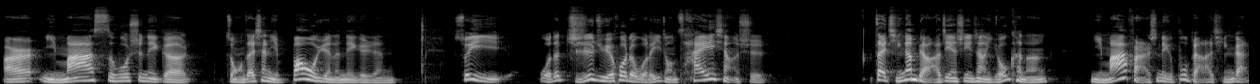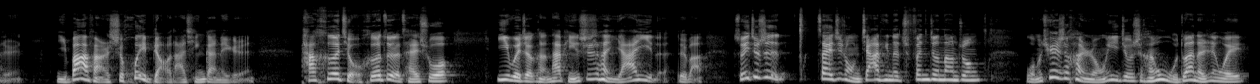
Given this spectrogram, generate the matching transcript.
而你妈似乎是那个总在向你抱怨的那个人，所以我的直觉或者我的一种猜想是，在情感表达这件事情上，有可能你妈反而是那个不表达情感的人，你爸反而是会表达情感那个人。他喝酒喝醉了才说，意味着可能他平时是很压抑的，对吧？所以就是在这种家庭的纷争当中，我们确实很容易就是很武断的认为，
